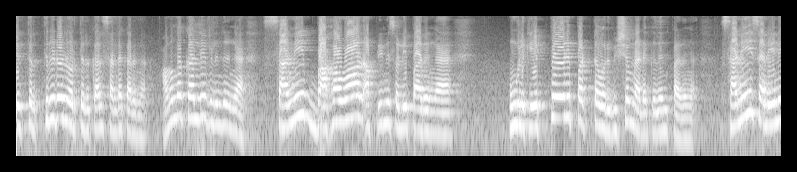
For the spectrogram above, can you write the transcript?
ஒருத்தர் திருடன் ஒருத்தர் இருக்காரு சண்டைக்காரங்க. அவங்க கல்லே விழுந்துருங்க. சனி பகவான் அப்படின்னு சொல்லி பாருங்க. உங்களுக்கு எப்பேற்பட்ட ஒரு விஷயம் நடக்குதுன்னு பாருங்க. சனி சனின்னு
